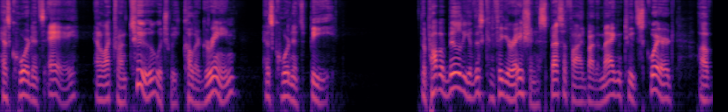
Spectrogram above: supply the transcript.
has coordinates A, and electron 2, which we color green, has coordinates B. The probability of this configuration is specified by the magnitude squared of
